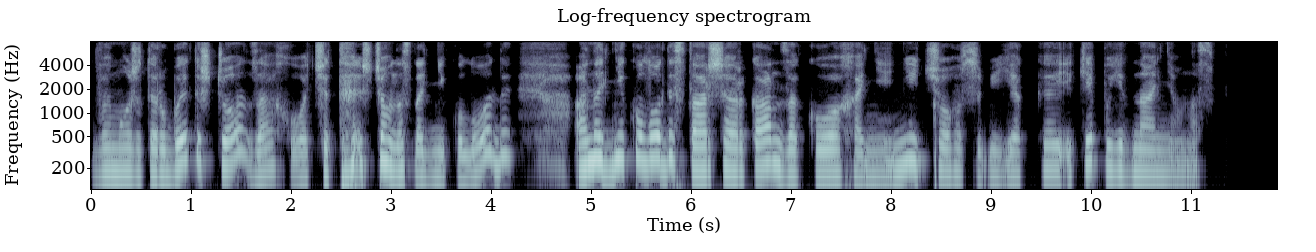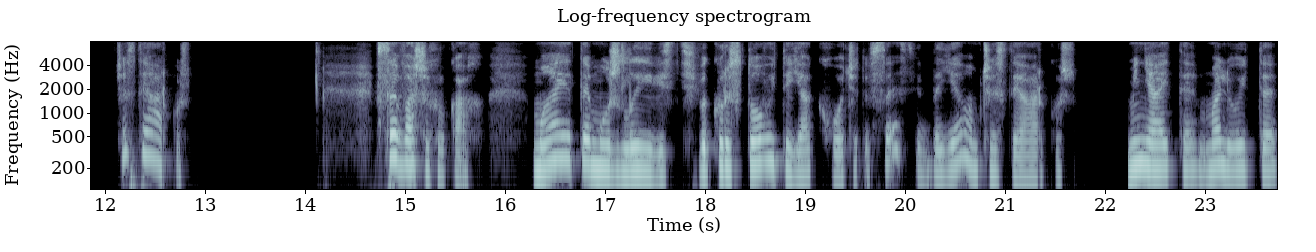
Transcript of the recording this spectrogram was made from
ви можете робити, що захочете. Що в нас на дні колоди? А на дні колоди старший аркан закохані. Нічого собі, яке, яке поєднання у нас. Чистий аркуш. Все в ваших руках. Маєте можливість, використовуйте як хочете. Всесвіт дає вам чистий аркуш. Міняйте, малюйте,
